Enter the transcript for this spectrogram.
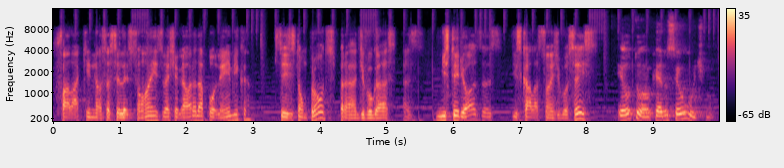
falar aqui nossas seleções, vai chegar a hora da polêmica. Vocês estão prontos para divulgar as, as, misteriosas escalações de vocês? Eu tô, eu quero ser o último.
